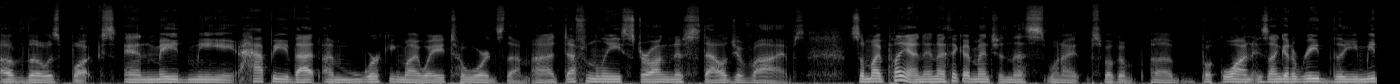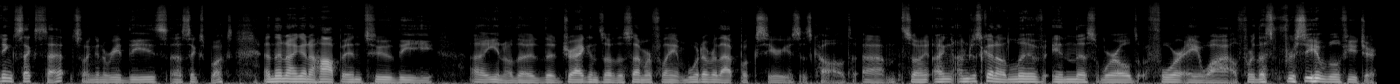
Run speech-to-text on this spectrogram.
of those books and made me happy that I'm working my way towards them. Uh, definitely strong nostalgia vibes. So my plan, and I think I mentioned this when I spoke of uh, book one, is I'm going to read the Meeting Sextet. So I'm going to read these uh, six books, and then I'm going to hop into the uh, you know the the dragons of the summer flame whatever that book series is called. Um, so I, i'm just going to live in this world for a while for the foreseeable future.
